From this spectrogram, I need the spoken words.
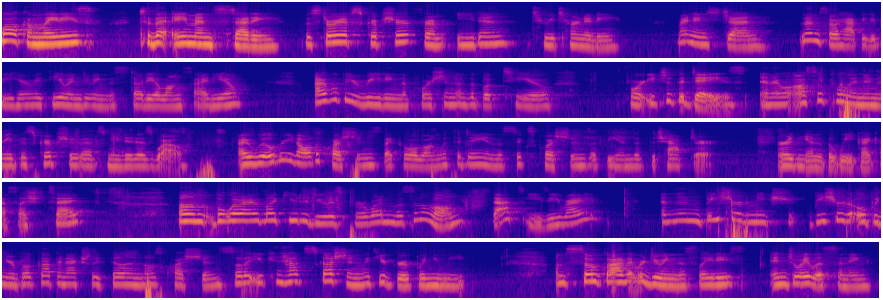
Welcome, ladies, to the Amen Study, the story of Scripture from Eden to eternity. My name's Jen, and I'm so happy to be here with you and doing this study alongside you. I will be reading the portion of the book to you for each of the days, and I will also pull in and read the scripture that's needed as well. I will read all the questions that go along with the day and the six questions at the end of the chapter, or the end of the week, I guess I should say. Um, but what I would like you to do is, for one, listen along. That's easy, right? And then be sure to make sure be sure to open your book up and actually fill in those questions so that you can have discussion with your group when you meet. I'm so glad that we're doing this, ladies. Enjoy listening.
